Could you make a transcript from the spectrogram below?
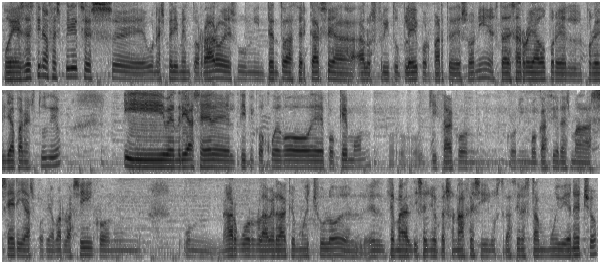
Pues Destiny of Spirits es eh, un experimento raro, es un intento de acercarse a, los free to play por parte de Sony. Está desarrollado por el, por el Japan Studio y vendría a ser el típico juego de Pokémon, quizá con, con invocaciones más serias, por llamarlo así, con un, un artwork, la verdad que muy chulo. El, tema del diseño de personajes y ilustración está muy bien hecho.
